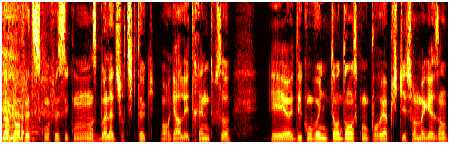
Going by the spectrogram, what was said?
non mais en fait, ce qu'on fait, c'est qu'on se balade sur TikTok, on regarde les trends, tout ça, et euh, dès qu'on voit une tendance qu'on pourrait appliquer sur le magasin,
